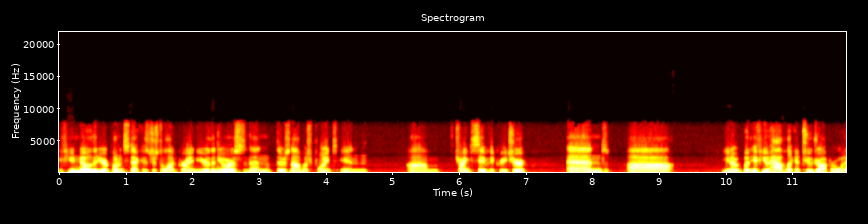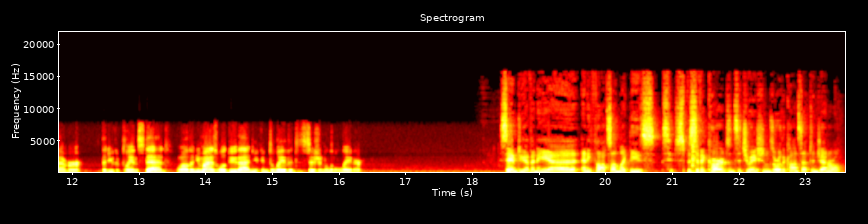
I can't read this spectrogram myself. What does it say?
if you know that your opponent's deck is just a lot grindier than yours, then there's not much point in um, trying to save the creature. And uh, you know, but if you have like a two drop or whatever that you could play instead, well, then you might as well do that, and you can delay the decision a little later. Sam, do you have any uh, any thoughts on like these specific cards and situations, or the concept in general?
